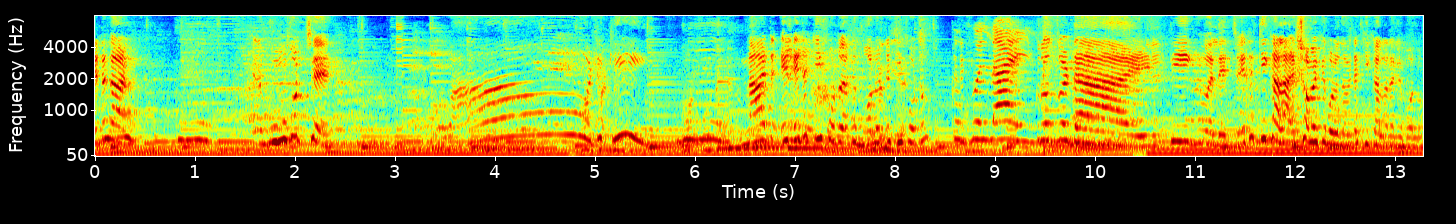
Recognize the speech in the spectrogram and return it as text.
এটা কার? এটা ঘুম করছে? এটা কি? না এটা এটা কি ফটো আগে বলো এটা কি ফটো ক্রোকোডাইল ঠিক বলেছ। এটা কি কালার সবাইকে বলে দাও এটা কি কালার আগে বলো।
